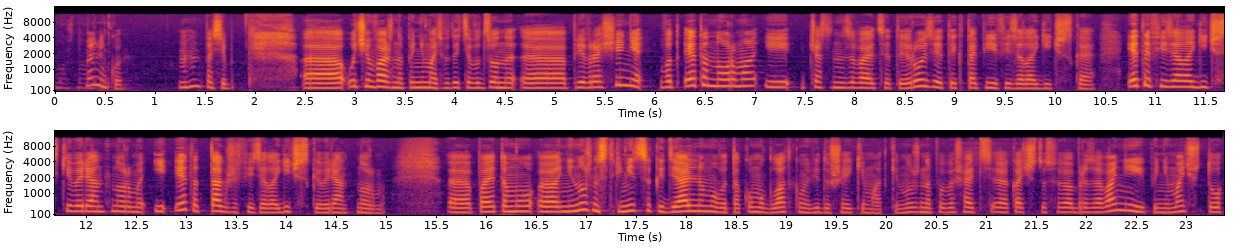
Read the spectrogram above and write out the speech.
Можно. Маленькую? Угу, спасибо. Э, очень важно понимать вот эти вот зоны э, превращения. Вот эта норма, и часто называется это эрозия, это эктопия физиологическая. Это физиологический вариант нормы, и это также физиологический вариант нормы. Э, поэтому не нужно стремиться к идеальному вот такому гладкому виду шейки матки. Нужно повышать качество своего образования и понимать, что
